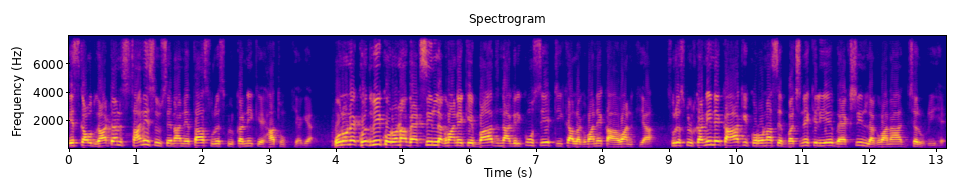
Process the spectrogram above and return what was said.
इसका उद्घाटन स्थानीय शिवसेना नेता सुरेश कुलकर्णी के हाथों किया गया। उन्होंने खुद भी कोरोना वैक्सीन लगवाने के बाद नागरिकों से टीका लगवाने का आह्वान किया। सुरेश कुलकर्णी ने कहा कि कोरोना से बचने के लिए वैक्सीन लगवाना ज़रूरी है।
